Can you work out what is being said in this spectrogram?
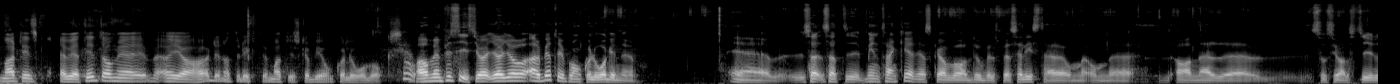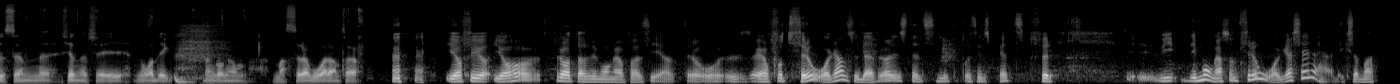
Martin, jag vet inte om jag, jag hörde något rykte om att du ska bli onkolog också. Ja, men precis. Jag, jag, jag arbetar ju på onkologen nu. Eh, så, så, att min tanke är att jag ska vara dubbelspecialist här om, om eh, ja, när eh, Socialstyrelsen känner sig nådig någon gång om massor av år antar jag. ja, för jag, jag, har pratat med många patienter och jag har fått frågan så därför har det ställts lite på sin spets. För vi, det är många som frågar sig det här liksom att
